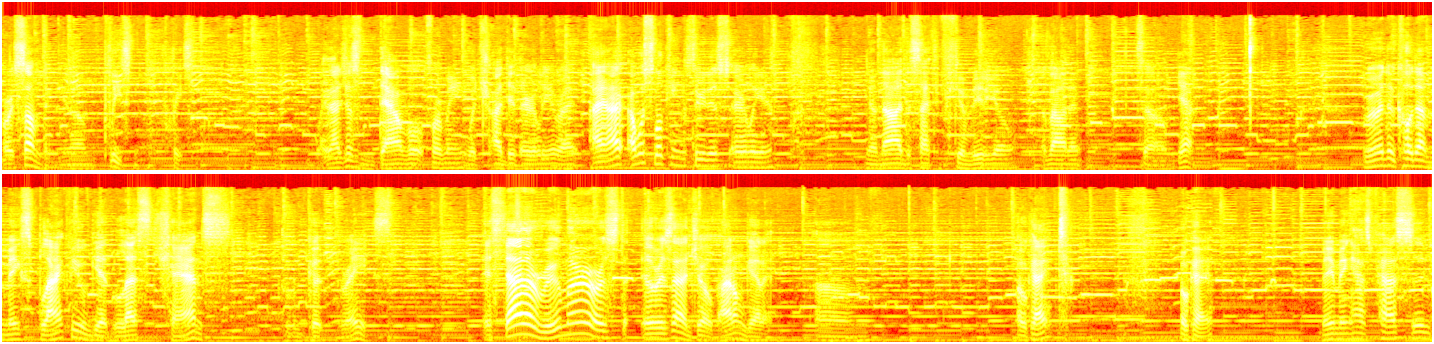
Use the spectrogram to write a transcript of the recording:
Or something, you know? Please, please. Like that just downvote for me, which I did earlier, right? I, I, I was looking through this earlier. You know, now I decided to make a video about it. So, yeah. Remember the code that makes black people get less chance to a good race. Is that a rumor or is, or is that a joke? I don't get it. Um, okay. okay. Mei Ming has passive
